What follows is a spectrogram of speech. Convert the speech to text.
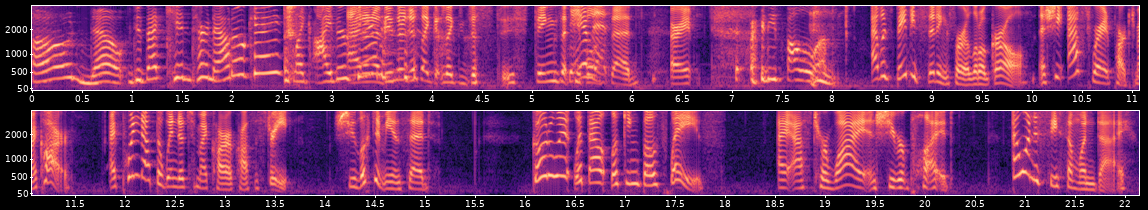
Oh no! Did that kid turn out okay? Like either kid? I don't know. These are just like like just things that Damn people it. have said. All right. Need follow up. I was babysitting for a little girl, and she asked where I had parked my car. I pointed out the window to my car across the street. She looked at me and said, Go to it without looking both ways. I asked her why, and she replied, I want to see someone die.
